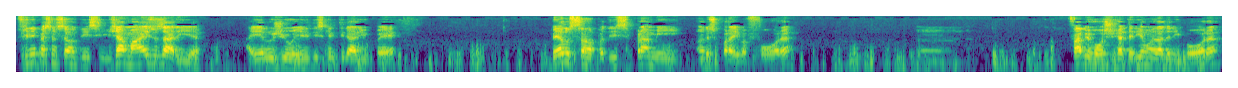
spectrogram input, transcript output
Felipe Assunção disse: jamais usaria. Aí elogiou ele, disse que ele tiraria o pé. Belo Sampa disse: para mim, Anderson Paraíba fora. Fábio Rocha já teria mandado ele embora.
